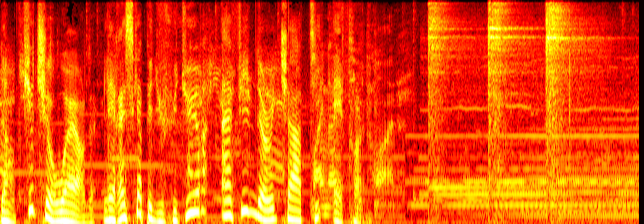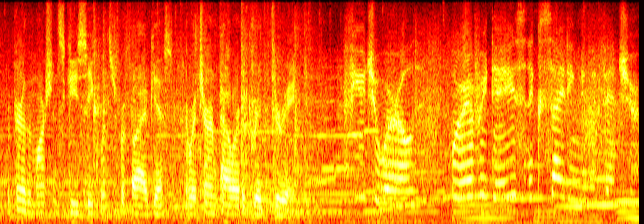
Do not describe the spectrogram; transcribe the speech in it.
dans Future World, Les Rescapés du Futur, un film de Richard T. Efron. Prepare the Martian ski sequence for five guests and return power to grid three. Future world, where every day is an exciting new adventure,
